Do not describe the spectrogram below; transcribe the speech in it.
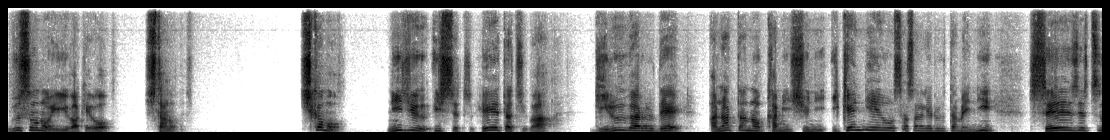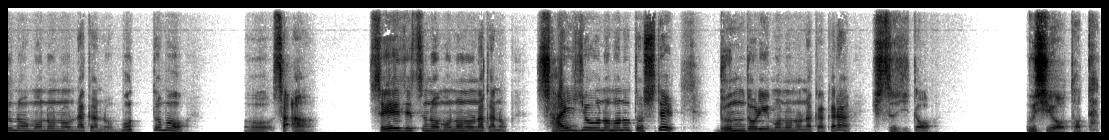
嘘の言い訳をしたのです。しかも、21節、兵たちは、ギルガルであなたの神主に生贄を捧げるために、聖絶のものの中の最も、さ聖絶のものの中の最上のものとして、分取り物の中から羊と牛を取った。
